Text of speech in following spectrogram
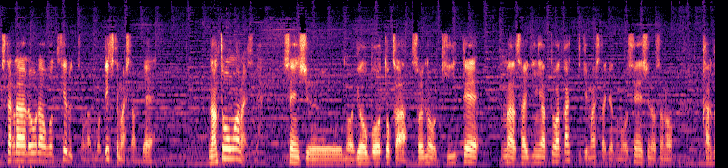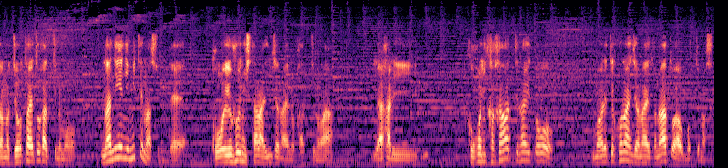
下からローラーをつけるっていうのがもうできてましたんで、なんとも思わないですね。選手の要望とか、そういうのを聞いて、まあ最近やっと分かってきましたけども、選手のその体の状態とかっていうのも何気に見てますんで、こういうふうにしたらいいんじゃないのかっていうのは、やはりここに関わってないと生まれてこないんじゃないかなとは思ってます。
